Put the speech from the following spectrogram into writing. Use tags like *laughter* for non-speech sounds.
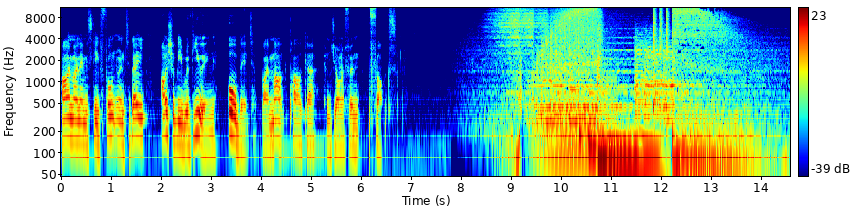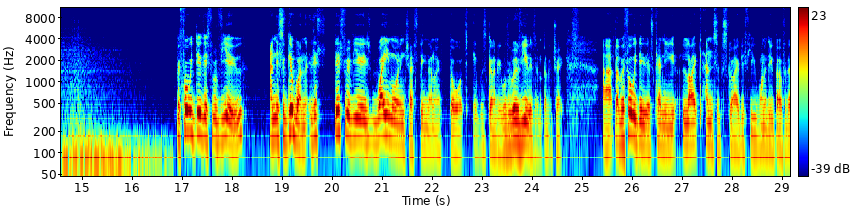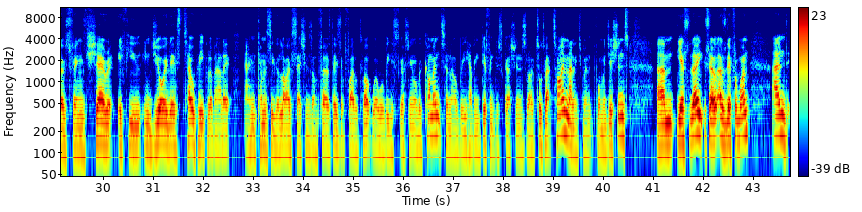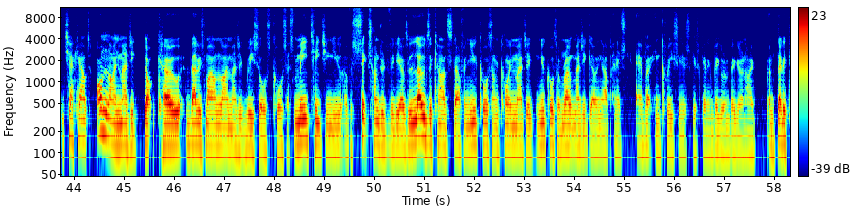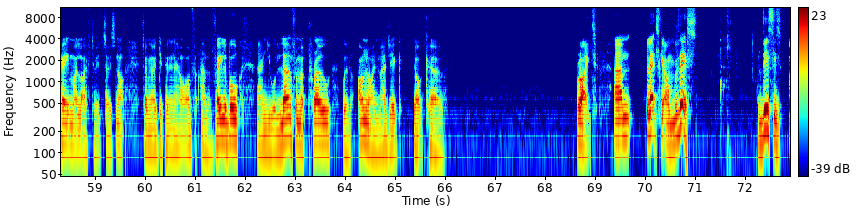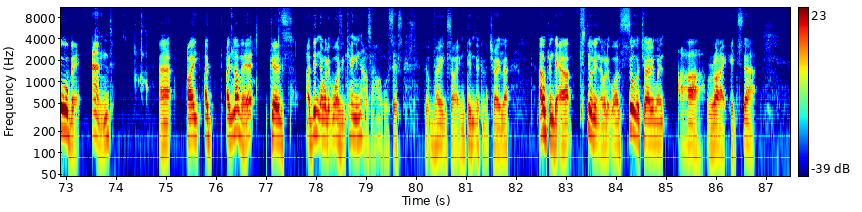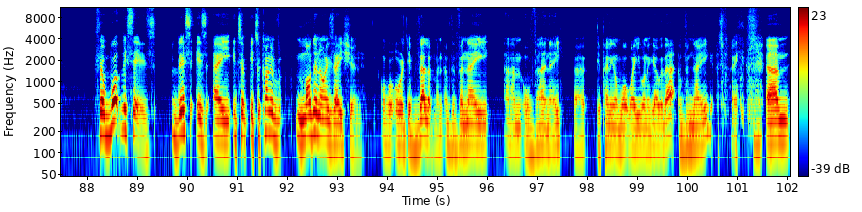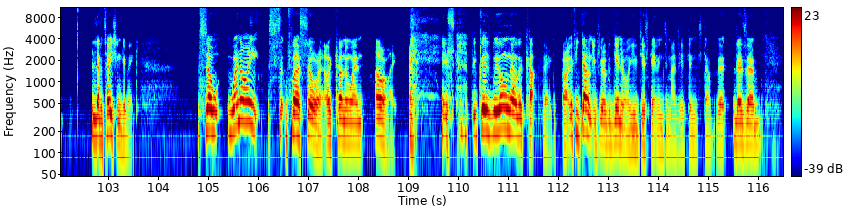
Hi, my name is Steve Faulkner, and today I shall be reviewing Orbit by Mark Parker and Jonathan Fox. Before we do this review, and it's a good one, this, this review is way more interesting than I thought it was going to be. Well, the review isn't, but the trick. Uh, but before we do this, can you like and subscribe if you want to do both of those things? Share it if you enjoy this, tell people about it, and come and see the live sessions on Thursdays at five o'clock where we'll be discussing all the comments and I'll be having different discussions. Like I talked about time management for magicians um, yesterday, so that's a different one and check out onlinemagic.co. That is my online magic resource course. That's me teaching you over 600 videos, loads of card stuff, a new course on coin magic, new course on rope magic going up, and it's ever increasing. It's just getting bigger and bigger, and I, I'm dedicating my life to it. So it's not something I dip in and out of. I'm available, and you will learn from a pro with onlinemagic.co. Right, um, let's get on with this. This is Orbit, and uh, I, I I love it because I didn't know what it was. It came in now. I was like, oh, what's this? Got very excited. Didn't look at the trailer. Opened it up. Still didn't know what it was. Saw the trailer. Went, ah, right, it's that. So what this is, this is a it's a it's a kind of modernization or, or a development of the Vernet um, or Vernet uh, depending on what way you want to go with that, Vernet, *laughs* um, levitation gimmick. So when I first saw it, I kind of went, all right. *laughs* it's because we all know the cup thing, right? If you don't, if you're a beginner or you're just getting into magic and stuff, that there's a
